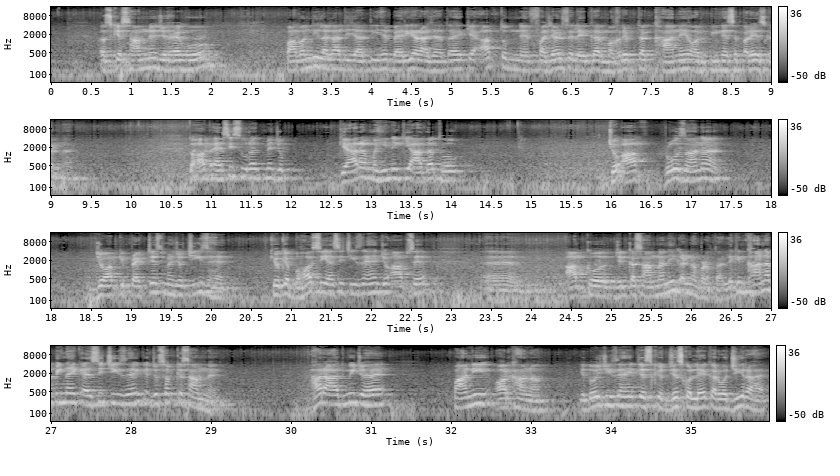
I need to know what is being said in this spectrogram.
उसके सामने जो है वो पाबंदी लगा दी जाती है, बैरियर आ जाता है कि अब तुमने फजर से लेकर मगरिब तक खाने और पीने से परहेज़ करना है। तो अब ऐसी सूरत में जो 11 महीने की आदत हो, जो आप रोज़ाना, जो आपकी प्रैक्टिस में जो चीज़ है क्योंकि बहुत सी ऐसी चीज़ें हैं जो आपसे आपको जिनका सामना नहीं करना पड़ता। लेकिन खाना पीना एक ऐसी चीज़ है कि जो सबके सामने है। हर आदमी जो है, पानी और खाना, ये दो ही चीज़ें हैं जिसको जिसको लेकर वो जी रहा है।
